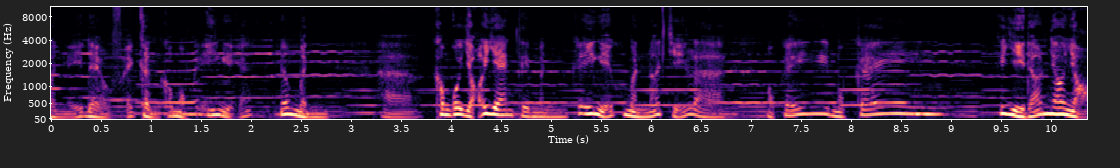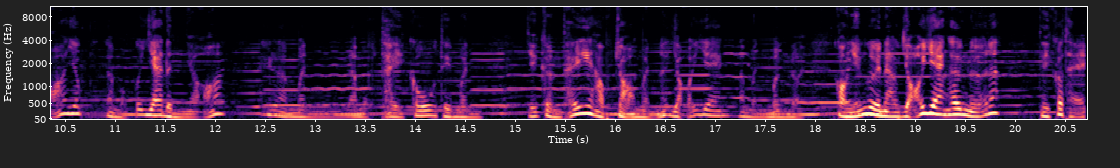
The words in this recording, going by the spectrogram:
mình nghĩ đều phải cần có một cái ý nghĩa. Nếu mình à, không có giỏi giang thì mình cái ý nghĩa của mình nó chỉ là một cái một cái cái gì đó nho nhỏ giống như là một cái gia đình nhỏ. Hay là mình là một thầy cô thì mình chỉ cần thấy học trò mình nó giỏi giang là mình mừng rồi. Còn những người nào giỏi giang hơn nữa đó thì có thể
